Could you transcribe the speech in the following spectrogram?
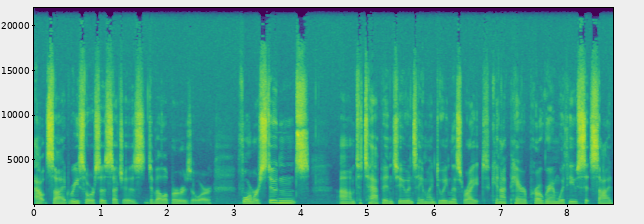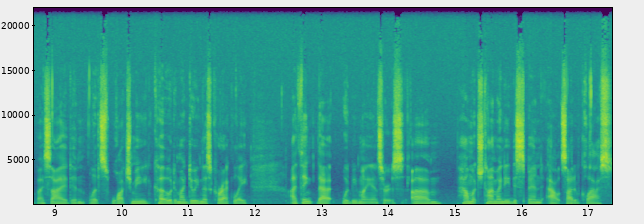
outside resources such as developers or former students um, to tap into and say, Am I doing this right? Can I pair program with you, sit side by side, and let's watch me code? Am I doing this correctly? I think that would be my answers. Um, how much time I need to spend outside of class.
